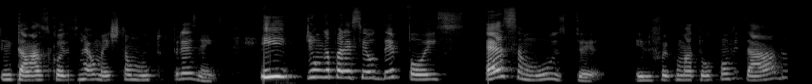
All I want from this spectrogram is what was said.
Então, as coisas realmente estão muito presentes. E Jung apareceu depois. Essa música, ele foi como ator convidado,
